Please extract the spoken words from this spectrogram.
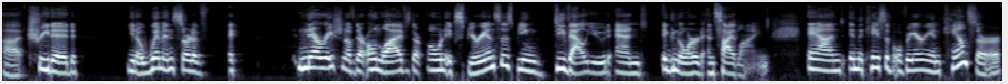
uh, treated, you know, women's sort of narration of their own lives, their own experiences being devalued and ignored and sidelined. And in the case of ovarian cancer,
